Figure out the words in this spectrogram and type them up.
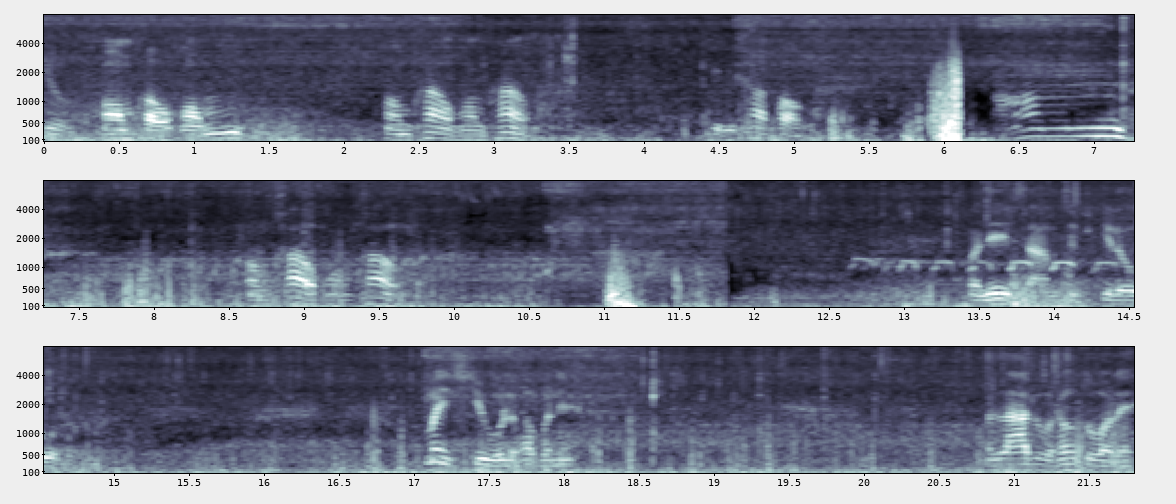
ชิว หอมเขาวหอม หอมข้าวหอมข้าว กินข้าวทองหอมหอมข้าวหอมข้าว วันนี้สามสิบกิโล ไม่ชิวเลยครับวันนี้ มันลาไปหมดทั้งตัวเลย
